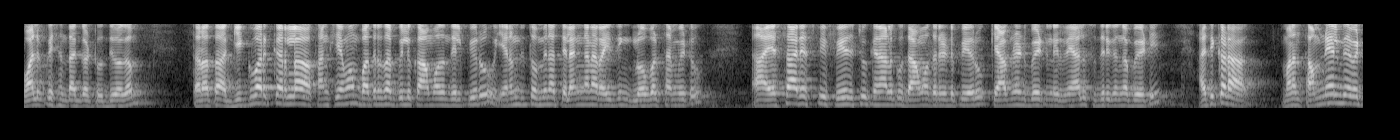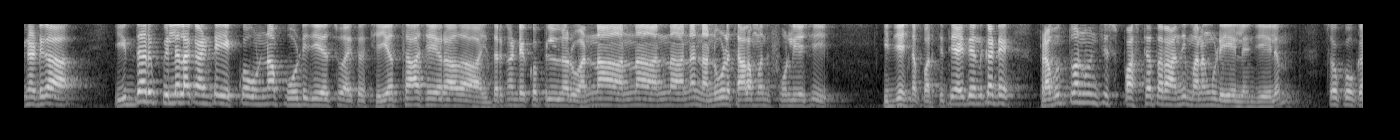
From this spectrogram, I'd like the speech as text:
క్వాలిఫికేషన్ తగ్గట్టు ఉద్యోగం. తర్వాత గిగ్ వర్కర్ల సంక్షేమం భద్రతా బిల్లుకు ఆమోదం తెలిపారు. ఎనిమిది తొమ్మిదిన Telangana rising global summit. SRSP phase two కెనాల్కు దామోదర్ రెడ్డి పేరు. క్యాబినెట్ భేటీ నిర్ణయాలు సుదీర్ఘంగా భేటీ. అయితే ఇక్కడ మనం తమ్నేల్ మీద పెట్టినట్టుగా ఇద్దరు పిల్లల కంటే ఎక్కువ ఉన్నా పోటీ చేయొచ్చు. అయితే చేయొచ్చా చేయరాదా? ఇద్దరు కంటే ఎక్కువ పిల్లలు ఉన్నారు. అన్న అన్న అన్న అన్న నన్ను కూడా చాలామంది ఫోన్లు చేసి ఇది చేసిన పరిస్థితి. అయితే ఎందుకంటే ప్రభుత్వం నుంచి స్పష్టత రాంది మనం కూడా వేయలేం చేయలేం. సో ఒక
